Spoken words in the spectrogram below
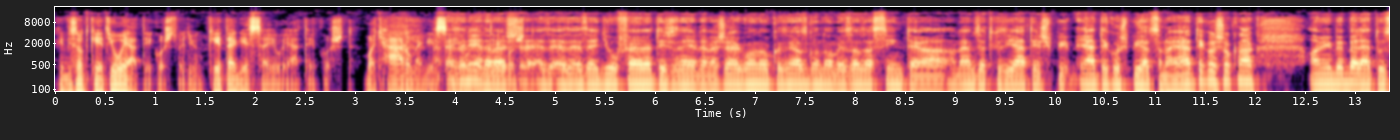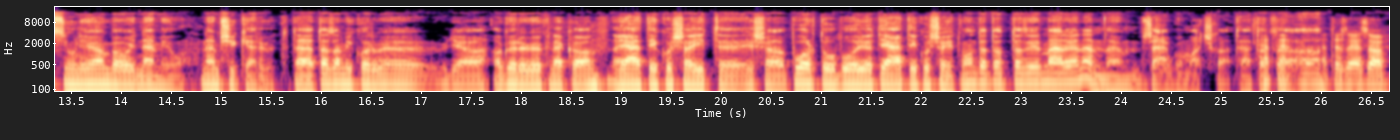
viszont két jó játékost vegyünk, két egészen jó játékost, vagy három egészen ez jó érdemes, játékost. Ez, ez, ez, egy jó felvetés, ez érdemes elgondolkozni, azt gondolom, ez az a szinte a, a nemzetközi játés, játékos piacon a játékosoknak, amiben bele tudsz nyúlni olyanba, hogy nem jó, nem sikerült. Tehát az, amikor ugye a, a görögöknek a, a játékosait és a Portóból jött játékosait mondhatott, azért már olyan nem, nem zsákba macska. Tehát hát, a, a, hát ez, ez a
